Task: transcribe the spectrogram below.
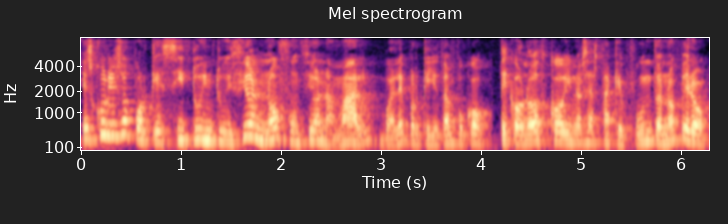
es curioso porque si tu intuición no funciona mal, ¿vale? Porque yo tampoco te conozco y no sé hasta qué punto, ¿no? Pero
